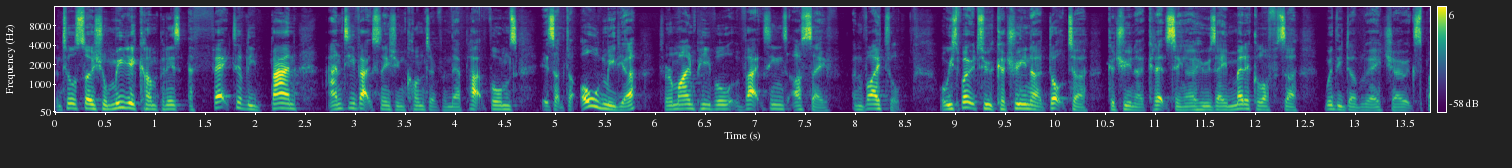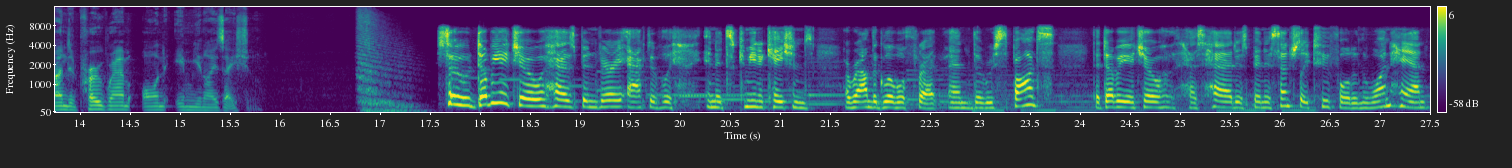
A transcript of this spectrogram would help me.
until social media companies effectively ban anti vaccination content from their platforms, it's up to old media to remind people vaccines are safe and vital. Well, we spoke to Katrina, Dr. Katrina Kretsinger, who's a medical officer with the WHO expanded program on immunization. So, WHO has been very actively in its communications around the global threat, and the response that WHO has had has been essentially twofold. On the one hand,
